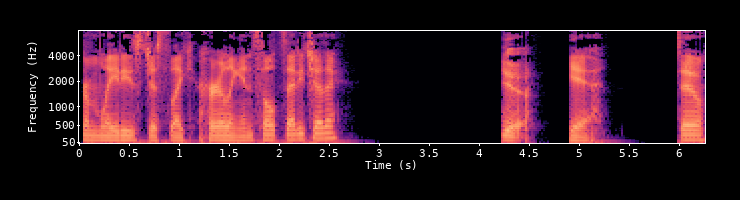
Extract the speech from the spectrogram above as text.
from ladies just like hurling insults at each other. Yeah. Yeah. So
